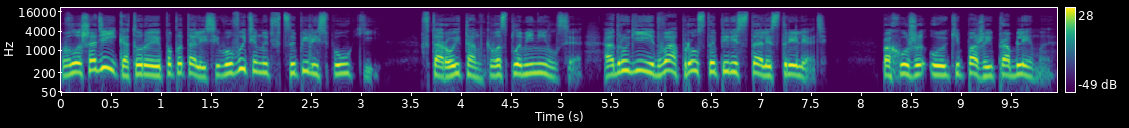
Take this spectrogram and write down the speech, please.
В лошадей, которые попытались его вытянуть, вцепились пауки. Второй танк воспламенился, а другие два просто перестали стрелять. Похоже, у экипажей проблемы.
